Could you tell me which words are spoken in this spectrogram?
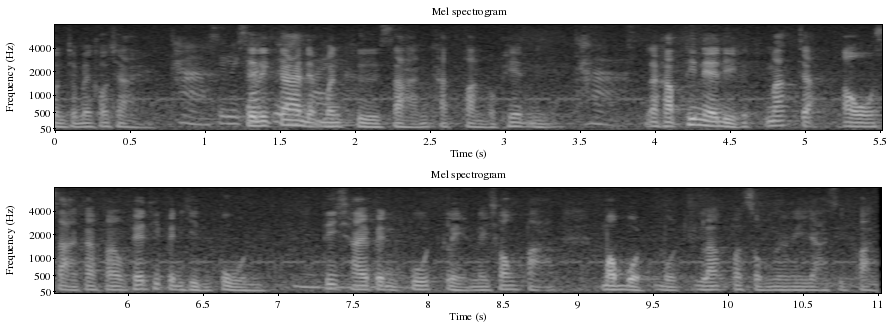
คนจะไม่เข้าใจค่ะซิลิซิลิก้าคือเนี่ยอะไรมันคือสารขัดฟันประเภทหนึ่งค่ะนะครับที่ในอดีตมักจะเอาสารกันฟันประเภทที่เป็นหินปูน ที่ใช้เป็นฟูดเกรดในช่องปากมาบดบดแล้วผสมในยาสีฟัน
